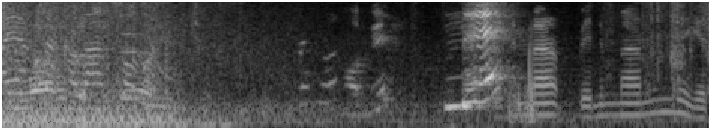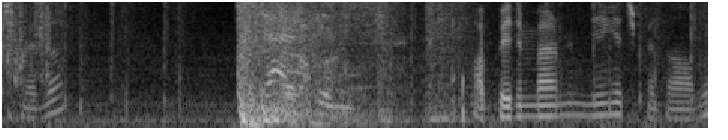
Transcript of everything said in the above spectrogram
Ayakta kalan son oyuncu. Ne? Benim, mer benim mermim niye geçmedi? Tertemiz. Abi benim mermim niye geçmedi abi?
